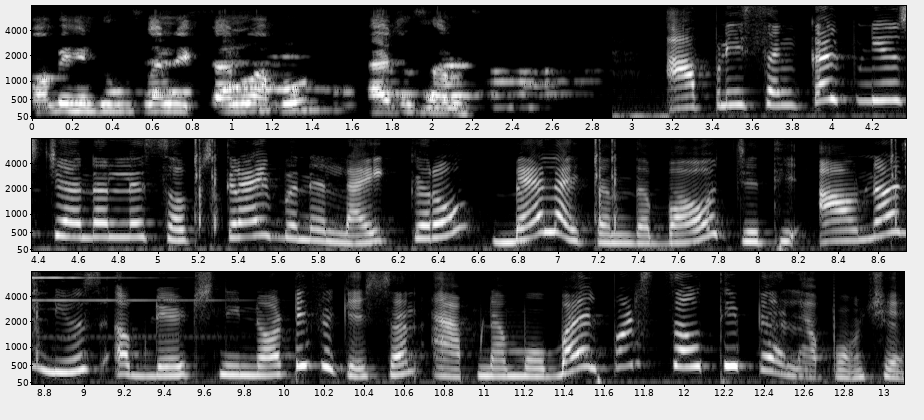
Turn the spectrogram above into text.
કોમી હિન્દુ મુસ્લિમ એકતાનું આપણું આયોજન સારું છે. આપણી સંકલ્પ ન્યૂઝ ચેનલને સબસ્ક્રાઇબ અને લાઇક કરો. બે લાઇકન દબાવો, જેથી આવનાર ન્યૂઝ અપડેટ્સની નોટિફિકેશન આપના મોબાઈલ પર સૌથી પહેલાં પહોંચે.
